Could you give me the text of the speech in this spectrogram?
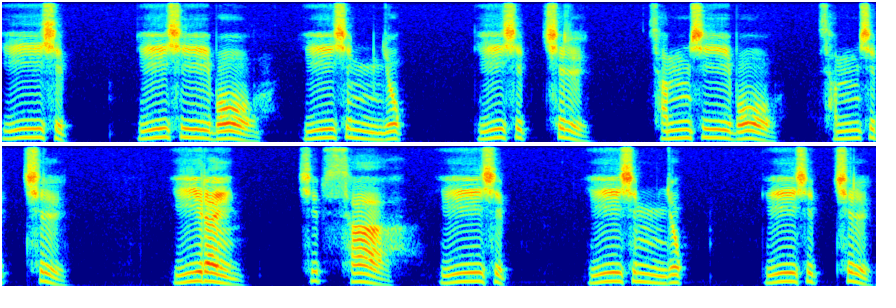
20, 25, 26, 27, 35, 37, E라인 14, 20, 26, 27,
